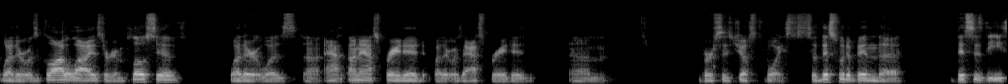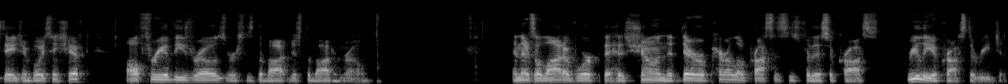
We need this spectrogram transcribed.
whether it was glottalized or implosive, whether it was uh, unaspirated, whether it was aspirated um, versus just voiced. So this would have been the, this is the East Asian voicing shift, all three of these rows versus the bot, just the bottom row. And there's a lot of work that has shown that there are parallel processes for this across, really across the region.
